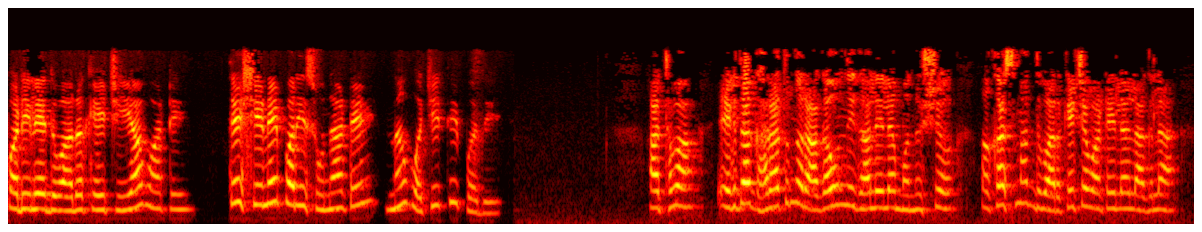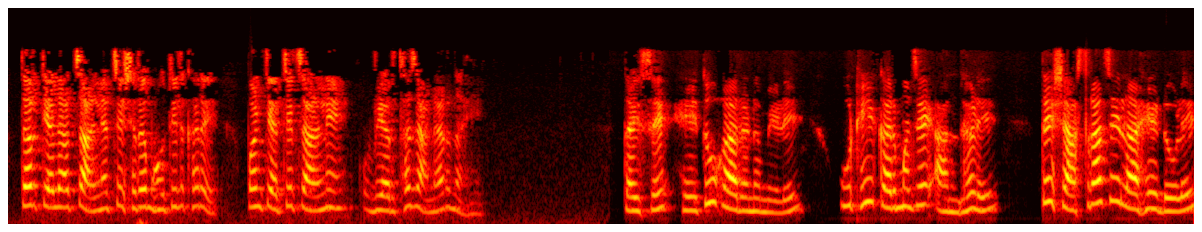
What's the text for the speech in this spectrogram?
पडिले द्वारकेची या वाटे ते शिणे परी सुनाटे न वचिती पदे. अथवा एकदा घरातून रागावून निघालेला मनुष्य अकस्मात द्वारकेच्या वाटेला लागला तर त्याला चालण्याचे श्रम होतील खरे पण त्याचे चालणे व्यर्थ जाणार नाही. तैसे हेतू कारण मिळे उठी कर्म जे आंधळे ते शास्त्राचे लाहे डोळे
